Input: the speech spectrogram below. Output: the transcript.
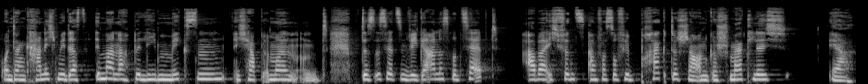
und dann kann ich mir das immer nach Belieben mixen. Ich habe immer und das ist jetzt ein veganes Rezept, aber ich finde es einfach so viel praktischer und geschmacklich, ja.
